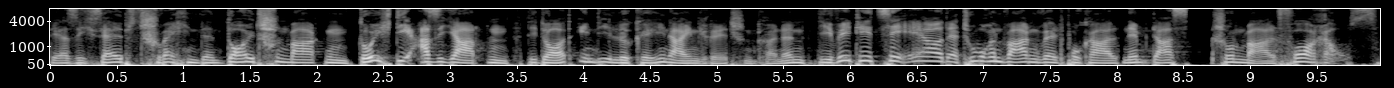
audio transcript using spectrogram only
der sich selbst schwächenden deutschen Marken durch die Asiaten, die dort in die Lücke hineingrätschen können. Die die WTCR, der Tourenwagen-Weltpokal, nimmt das schon mal voraus.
